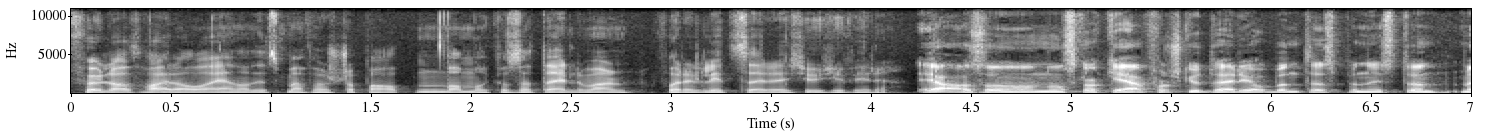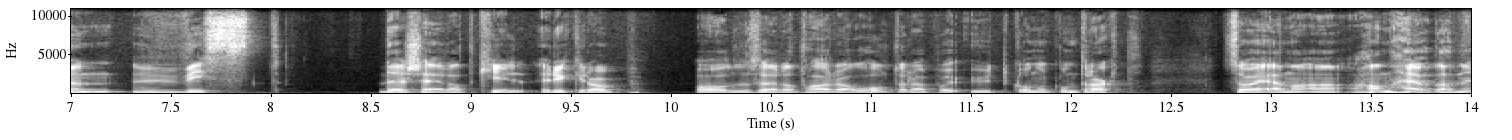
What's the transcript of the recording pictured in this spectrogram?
føler jeg at Harald er en av de som er først opp av hatten da man kan sette elveren for Eliteserie 2024. Ja, altså Nå skal ikke jeg forskuttere jobben til Espen Nystuen, men hvis det skjer at Kiel rykker opp, og du ser at Harald holdt deg på utgående kontrakt, så er en av, han er jo den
